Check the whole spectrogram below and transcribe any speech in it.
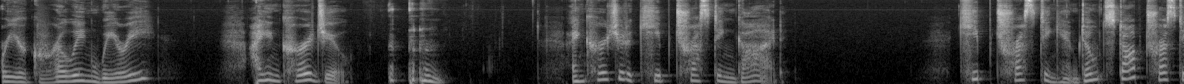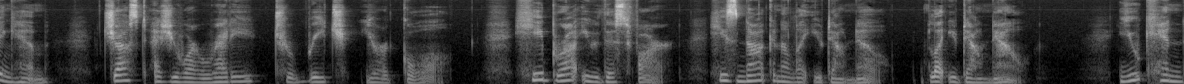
or you're growing weary, I encourage you I encourage you to keep trusting God. Keep trusting him. Don't stop trusting him just as you are ready to reach your goal. He brought you this far. He's not going to let you down no, let you down now. You can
